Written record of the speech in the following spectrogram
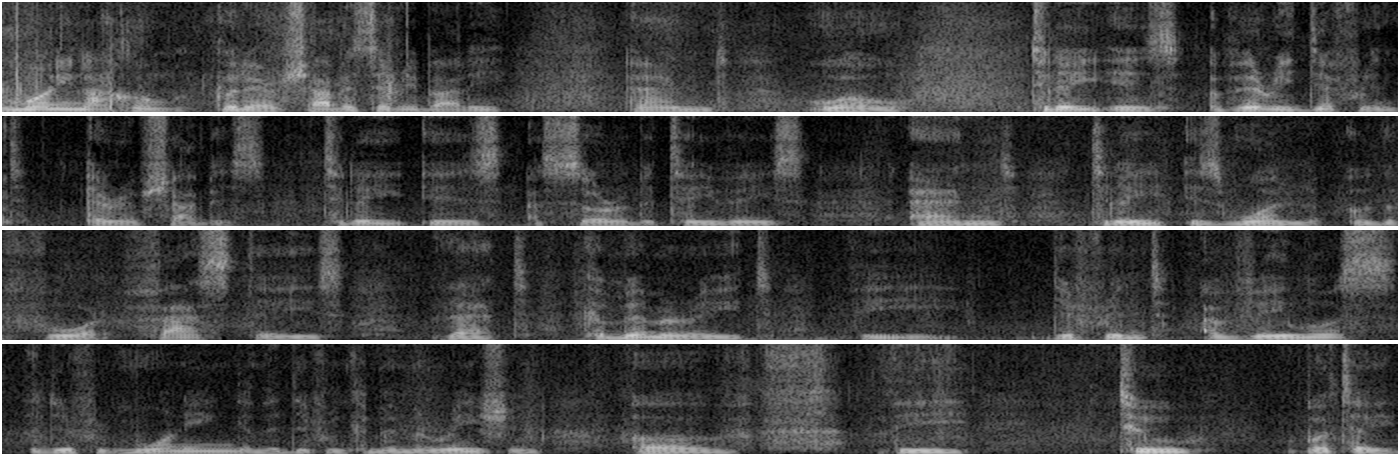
Good morning, Nachum. Good Erev Shabbos, everybody. And whoa, today is a very different Erev Shabbos. Today is Asura B'Teves, and today is one of the four fast days that commemorate the different Avelus, the different mourning, and the different commemoration of the two Bate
